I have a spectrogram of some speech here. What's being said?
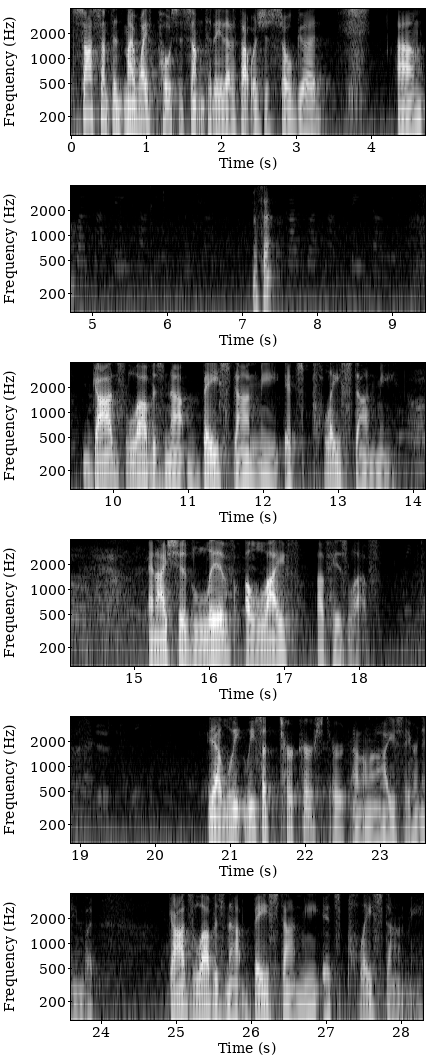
saw something, my wife posted something today that I thought was just so good. Um, what's that? God's love is not based on me, it's placed on me. And I should live a life of His love. Yeah, Lysa TerKeurst, or I don't know how you say her name, but God's love is not based on me, it's placed on me.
